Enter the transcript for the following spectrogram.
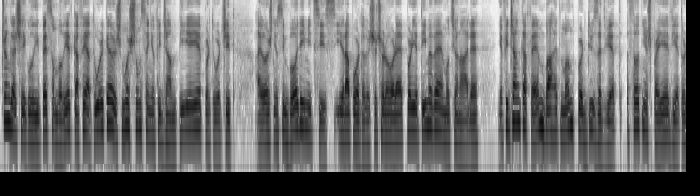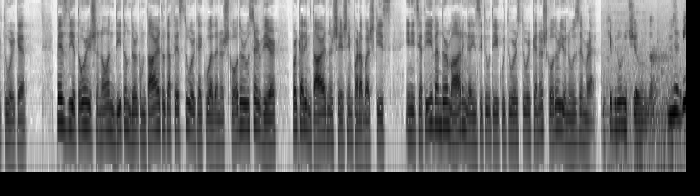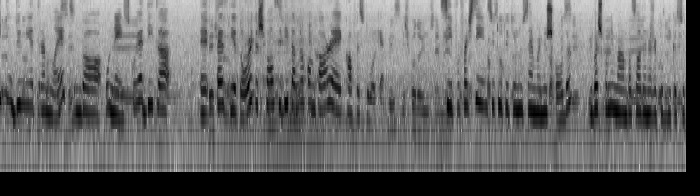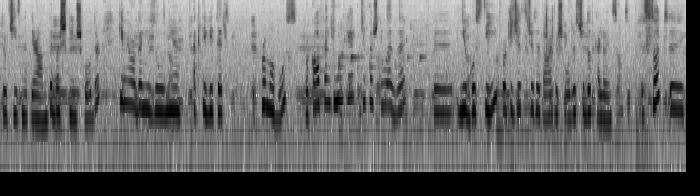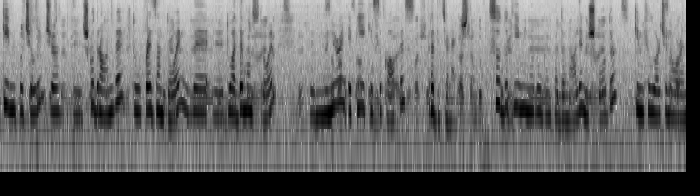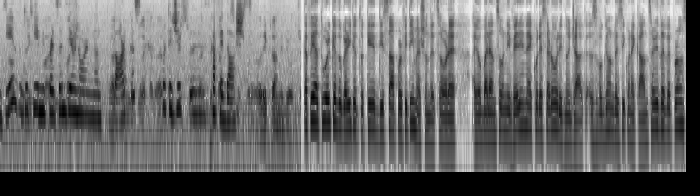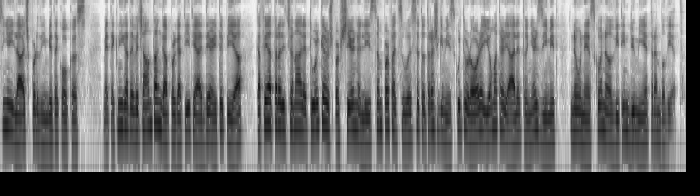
Që nga shekulli i pesëmbëdhjetë kafeja turke është më shumë se një filxhan pijeje për turqit. Ajo është një simbol i miqësisë, i raporteve shoqërore, përjetimeve emocionale. Një filxhan kafe mbahet mend për dyzet vjet, thotë një shprehje e vjetër turke. Pesë dhjetori shënon Ditën Ndërkombëtare të Kafesë Turke, ku edhe në Shkodër u servir për kalimtarët në sheshin para bashkisë, iniciativë e ndërmarrë nga Instituti i Kulturës Turke në Shkodër Yunus Emre. Në vitin dy mijë e trembëdhjetë nga UNESCO-ja dita e pesë dhjetorit është shpallë si dita ndërkombëtare e kafes turke. Si përfaqësi i Institutit Yunus Emre në Shkodër, në bashkëpunim me Ambasadën e Republikës së Turqisë në Tiranë dhe Bashkinë Shkodër, kemi organizu një aktivitet promovues për kafen turke, gjithashtu edhe një gosti për të gjithë qytetarët e Shkodrës që do të kalojnë sot. Sot kemi për qëllim që shkodranëve t'u prezentojmë dhe t'ua demonstrojmë mënyrën e pjekjes së kafes tradicionalisht. Sot do të jemi në rrugën pedonale në Shkodër, kemi filluar që në orën 10 dhe do të jemi prezent deri në orën 9 të darkës për të gjithë kafedashësit. Kafeja turke llogaritet të ketë disa përfitime shëndetësore. Ajo balancon nivelin e kolesterolit në gjak, zvogëlon rrezikun e kancerit dhe vepron si një ilaç për dhimbjet e kokës. Me teknikat e veçanta nga përgatitja e deri te pija, kafeja tradicionale turke është përfshirë në listën përfaqësuese të trashëgimisë kulturore jomateriale të njerëzimit në UNESCO në vitin dy mijë e trembëdhjetë.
